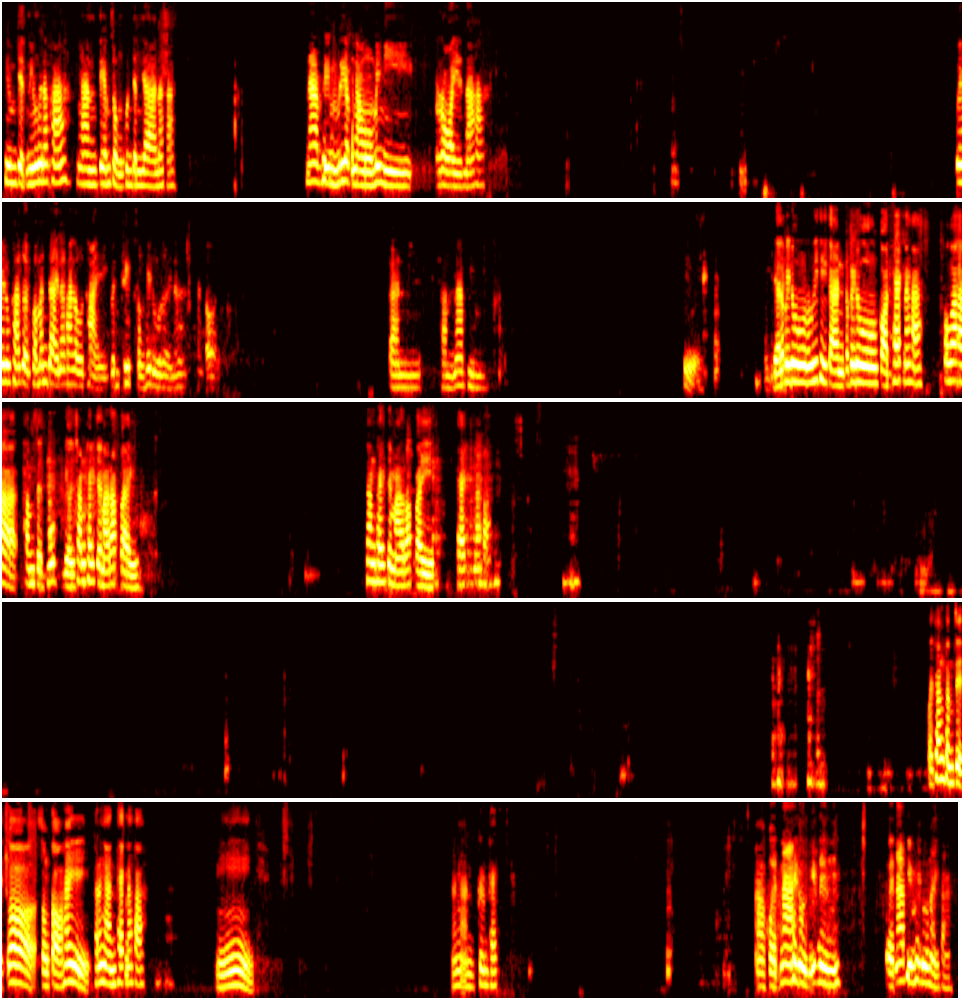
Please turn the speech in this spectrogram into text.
พิมพ์เจ็ดนิ้วนะคะ งานเตรียมส่งคุณจัญญานะคะ หน้าพิมพ์เรียบเงาไม่มีรอยนะคะเพื่อลูกค้าเกิดความมั่นใจนะคะ เราถ่ายเป็นคลิปส่งให้ดูเลยนะขั้นตอนการทำหน้าพิมพ์เดี๋ยวไปดูวิธีการก็ไปดูก่อนแพ็คนะคะ เพราะว่าทำเสร็จปุ๊บเดี๋ยวช่างแพ็คจะมารับไปช่างแพ็คจะมารับไปแพ็คนะคะ อช่างทำเสร็จก็ส่งต่อให้พนักงานแพ็คนะคะ นี่พนักงานขึ้นแพ็คอ่าเปิดหน้าให้ดูนิดนึง เปิดหน้าพิมพ์ให้ดูหน่อยค่ะ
